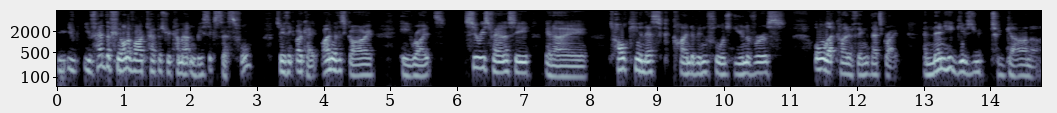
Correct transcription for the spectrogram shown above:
you, you've had the Fionavar Tapestry come out and be successful. So you think, okay, I know this guy. He writes series fantasy in a Tolkien-esque kind of influenced universe, all that kind of thing. That's great. And then he gives you Tigana,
